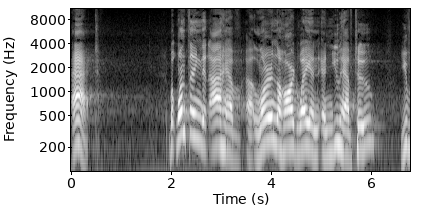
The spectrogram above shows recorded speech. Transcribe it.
act. But one thing that I have uh, learned the hard way, and, and you have too, you've,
